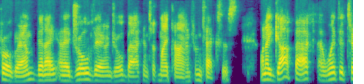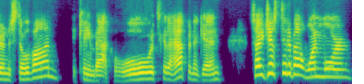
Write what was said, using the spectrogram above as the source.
program. Then I and I drove there and drove back and took my time from Texas. When I got back, I went to turn the stove on. It came back. Oh, it's gonna happen again. So I just did about one more,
